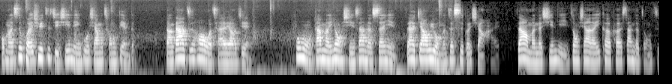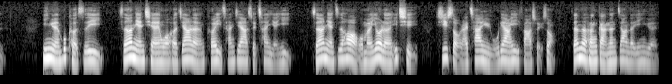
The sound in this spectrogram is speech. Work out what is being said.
我们是回去自己心灵故乡充电的。长大之后，我才了解，父母他们用行善的身影，在教育我们这四个小孩。在我们的心里种下了一颗颗善的种子，因缘不可思议。十二年前，我和家人可以参加水忏演绎。十二年之后，我们又能一起携手来参与无量义法水诵，真的很感恩这样的因缘。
